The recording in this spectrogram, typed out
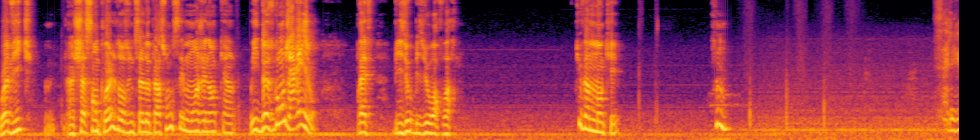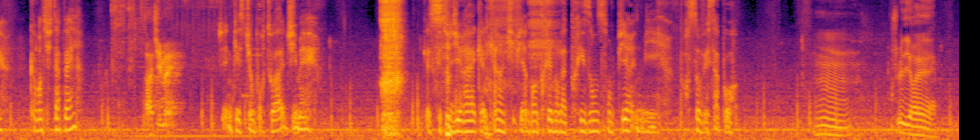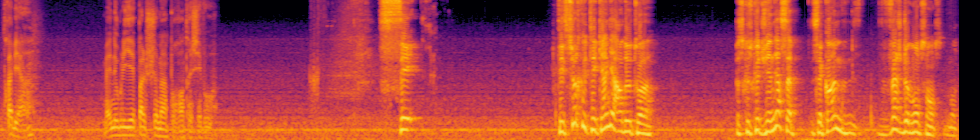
Ou à Vic. Un chat sans poil dans une salle d'opération, c'est moins gênant qu'un... Oui, deux secondes, j'arrive Bref, bisous, bisous, au revoir. Tu vas me manquer. Hmm. Salut. Comment tu t'appelles? Hajime. J'ai une question pour toi, Jimmy. Qu'est-ce que tu dirais à quelqu'un qui vient d'entrer dans la prison de son pire ennemi pour sauver sa peau? Hmm, je lui dirais... Très bien. Mais n'oubliez pas le chemin pour rentrer chez vous. C'est... T'es sûr que t'es qu'un garde, toi? Parce que ce que tu viens de dire, ça, c'est quand même vache de bon sens. Bon.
